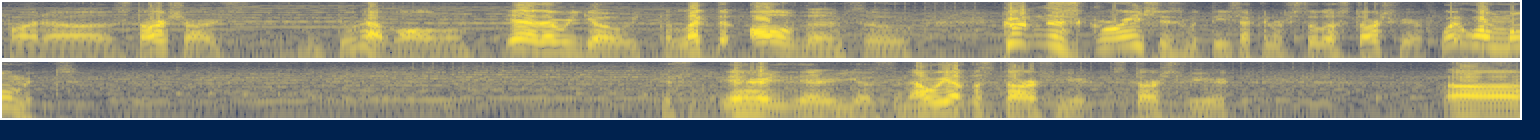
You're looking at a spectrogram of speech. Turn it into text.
But uh, the star shards, we do have all of them. Yeah, there we go. We collected all of them, so goodness gracious, with these I can restore the star sphere. Wait one moment. This, there, there you go. So now we have the star sphere. Star sphere. Uh,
